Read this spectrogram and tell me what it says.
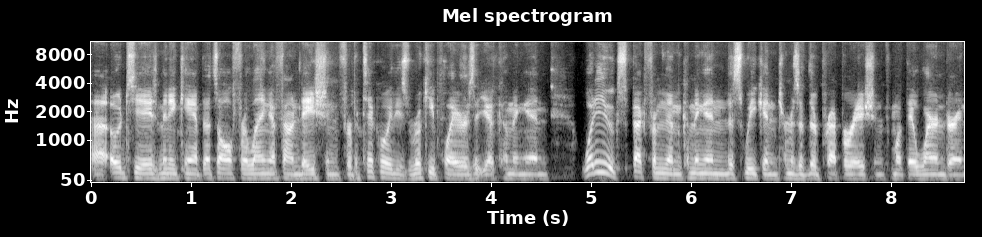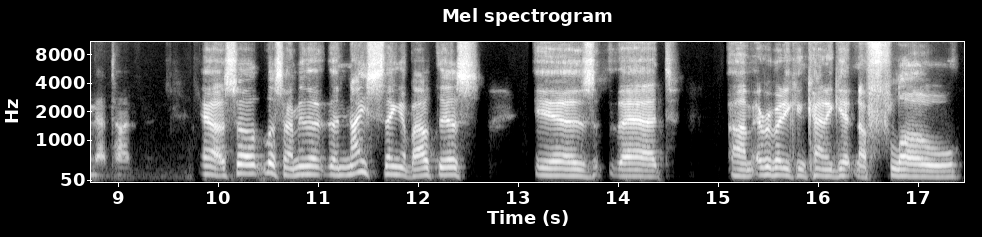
uh, OTA's minicamp, that's all for laying a foundation for particularly these rookie players that you have coming in. What do you expect from them coming in this week in terms of their preparation from what they learned during that time? Yeah. So listen, I mean, the, the nice thing about this is that um, everybody can kind of get in a flow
